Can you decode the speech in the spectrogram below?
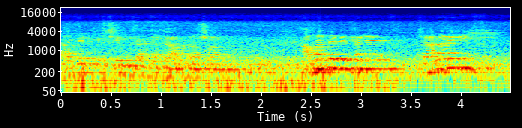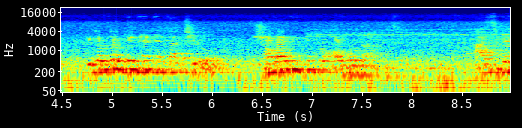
তাদেরকে সেই জায়গাটা আমরা সম্মান। আমাদের এখানে যারাই বিগত দিনের নেতা ছিল সবাই কিন্তু অবদান আজকে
